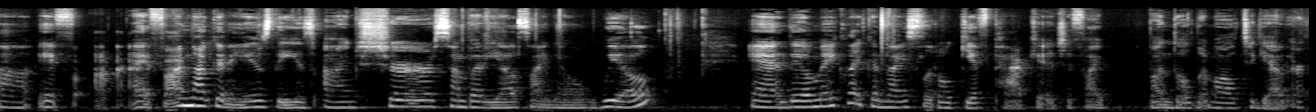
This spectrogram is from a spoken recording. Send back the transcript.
uh, if, if I'm not going to use these, I'm sure somebody else I know will. And they'll make like a nice little gift package if I bundle them all together.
